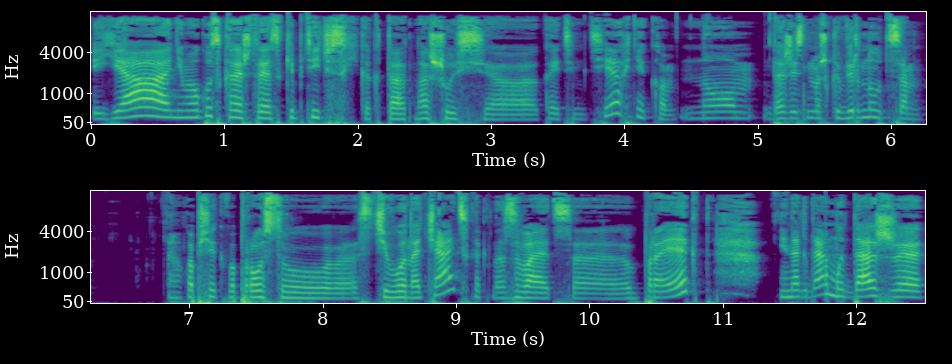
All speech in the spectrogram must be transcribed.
И я не могу сказать, что я скептически как-то отношусь э, к этим техникам, но даже если немножко вернуться э, вообще к вопросу, э, с чего начать, как называется проект, иногда мы даже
